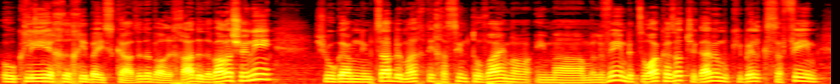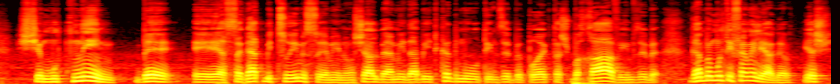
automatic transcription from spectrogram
הוא כלי הכרחי בעסקה, זה דבר אחד. הדבר השני, שהוא גם נמצא במערכת יחסים טובה עם, עם המלווים בצורה כזאת שגם אם הוא קיבל כספים שמותנים בהשגת ביצועים מסוימים, למשל בעמידה בהתקדמות, אם זה בפרויקט השבחה ואם זה, ב... גם במולטי פמילי אגב, יש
